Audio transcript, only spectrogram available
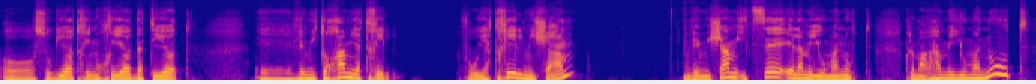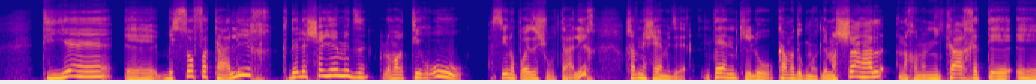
או סוגיות חינוכיות דתיות, אה, ומתוכם יתחיל. והוא יתחיל משם, ומשם יצא אל המיומנות. כלומר, המיומנות תהיה אה, בסוף התהליך כדי לשיים את זה. כלומר, תראו, עשינו פה איזשהו תהליך, עכשיו נשיים את זה. ניתן כאילו כמה דוגמאות. למשל, אנחנו ניקח את, אה, אה,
